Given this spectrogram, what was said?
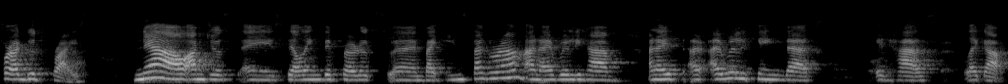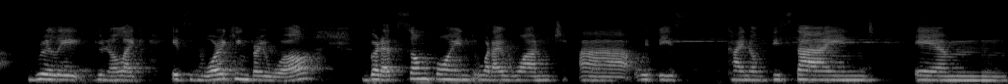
for a good price now i'm just uh, selling the products uh, by instagram and i really have and I, I really think that it has like a really you know like it's working very well. But at some point what i want uh, with this kind of designed um,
